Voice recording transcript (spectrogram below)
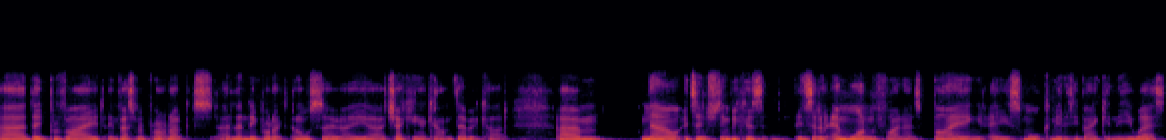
Uh, they provide investment products, a lending product, and also a, a checking account and debit card. Um, now, it's interesting because instead of M1 Finance buying a small community bank in the US,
